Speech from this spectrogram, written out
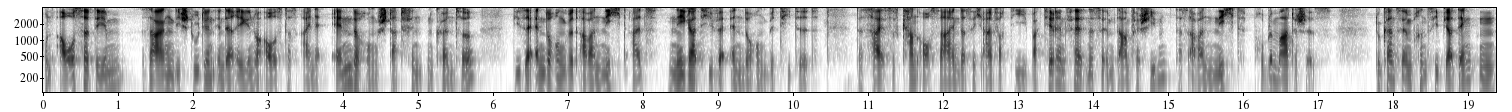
Und außerdem sagen die Studien in der Regel nur aus, dass eine Änderung stattfinden könnte. Diese Änderung wird aber nicht als negative Änderung betitelt. Das heißt, es kann auch sein, dass sich einfach die Bakterienverhältnisse im Darm verschieben, das aber nicht problematisch ist. Du kannst dir im Prinzip ja denken,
